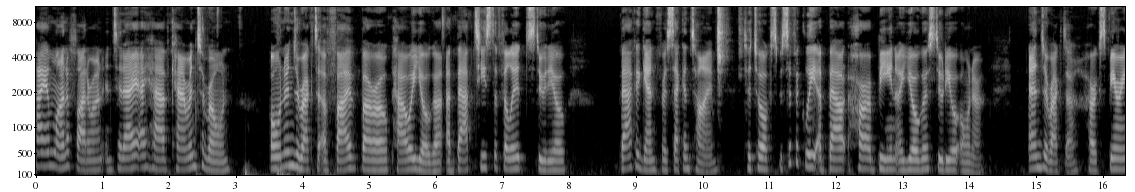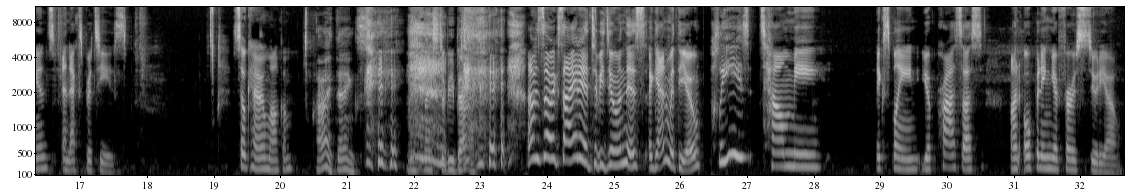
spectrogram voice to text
Hi, I'm Lana Flatteron, and today I have Karen Torrone, owner and director of Five Boro Power Yoga, a Baptiste affiliate studio, back again for a second time to talk specifically about her being a yoga studio owner and director, her experience and expertise. So, Karen, welcome. Hi, thanks. nice to be back. I'm so excited to be doing this again with you. Please tell me, explain your process on opening your first studio.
